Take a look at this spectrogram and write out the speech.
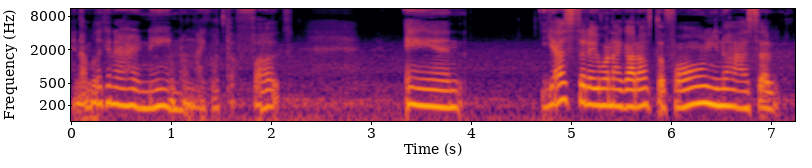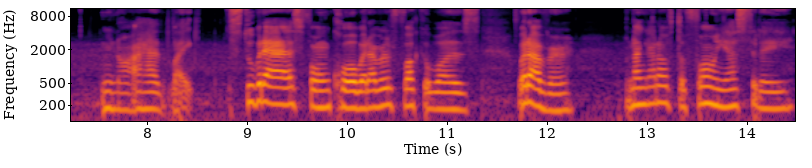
and I'm looking at her name and I'm like, what the fuck? And yesterday when I got off the phone, you know how I said, you know, I had like stupid ass phone call, whatever the fuck it was, whatever. When I got off the phone yesterday,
